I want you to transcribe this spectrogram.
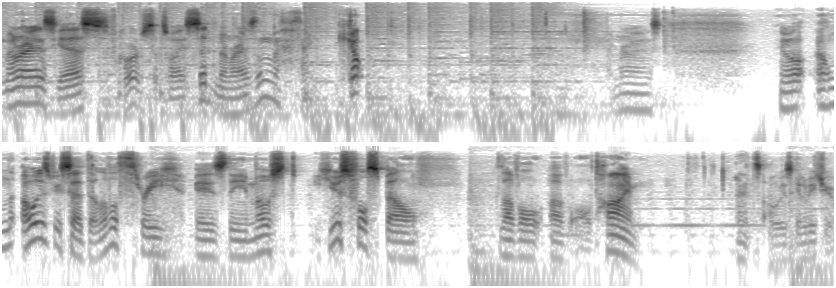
Memorize, yes, of course, that's why I said memorize them. Thank you. Memorize. You know, it'll always be said that level 3 is the most useful spell level of all time. And it's always going to be true.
